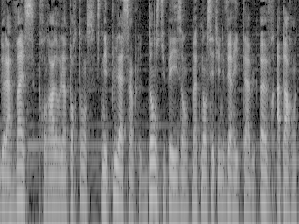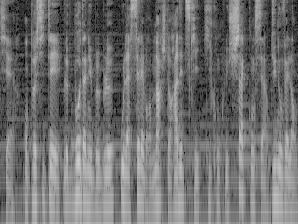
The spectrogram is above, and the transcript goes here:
de la valse prendra de l'importance. Ce n'est plus la simple danse du paysan, maintenant c'est une véritable œuvre à part entière. On peut citer le Beau Danube bleu ou la célèbre marche de Radetzky qui conclut chaque concert du Nouvel An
